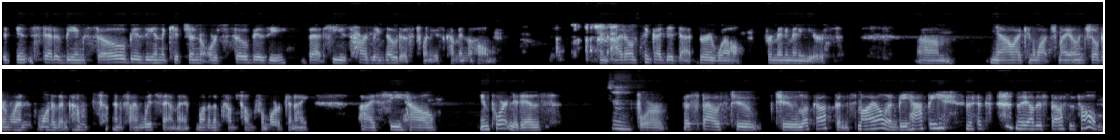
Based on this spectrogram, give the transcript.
it, instead of being so busy in the kitchen or so busy that he's hardly noticed when he's come in the home. And I don't think I did that very well for many, many years. Um, now I can watch my own children when one of them comes, and if I'm with them, I, one of them comes home from work, and I, I see how important it is hmm. for the spouse to to look up and smile and be happy that the other spouse is home.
